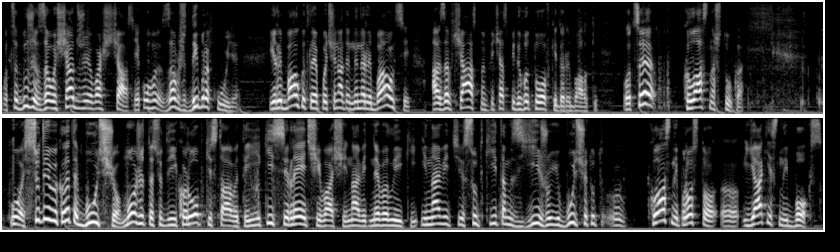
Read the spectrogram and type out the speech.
Оце дуже заощаджує ваш час, якого завжди бракує. І рибалку треба починати не на рибалці, а завчасно під час підготовки до рибалки. Оце класна штука. Ось, сюди ви кладете будь-що. Можете сюди і коробки ставити, і якісь речі ваші, навіть невеликі, і навіть сутки там з їжею, будь-що тут е, класний, просто е, якісний бокс.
